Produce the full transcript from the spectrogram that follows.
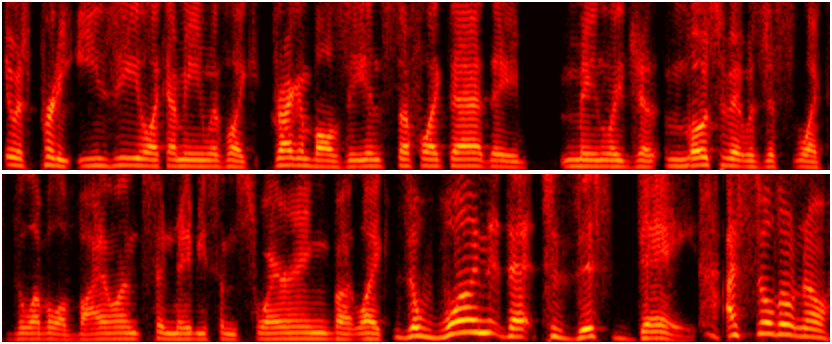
it was pretty easy. Like, I mean, with like Dragon Ball Z and stuff like that, they mainly just most of it was just like the level of violence and maybe some swearing but like the one that to this day i still don't know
